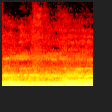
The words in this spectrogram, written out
والذين يؤمنون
